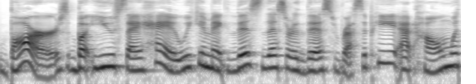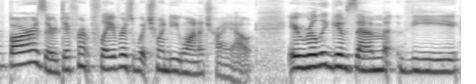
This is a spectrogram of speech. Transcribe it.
bars but you say hey we can make this this or this recipe at home with bars or different flavors. Which one do you want to try out? It really gives them the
